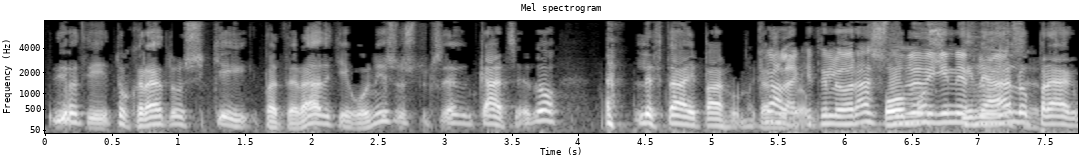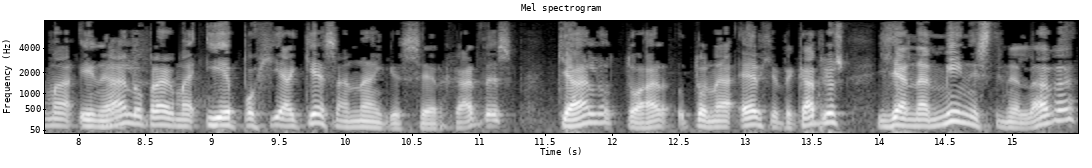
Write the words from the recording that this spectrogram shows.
διότι το κράτος και οι πατεράδες και οι γονείς τους τους ξέρουν κάτσε εδώ. Λεφτά υπάρχουν. να κάνουμε Καλά, δρόμο». και τηλεοράσεις τους λένε Όμως γίνει είναι influencer. άλλο, πράγμα, είναι άλλο πράγμα οι εποχιακές ανάγκες σε εργάτες και άλλο το, α- το να έρχεται κάποιος για να μείνει στην Ελλάδα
